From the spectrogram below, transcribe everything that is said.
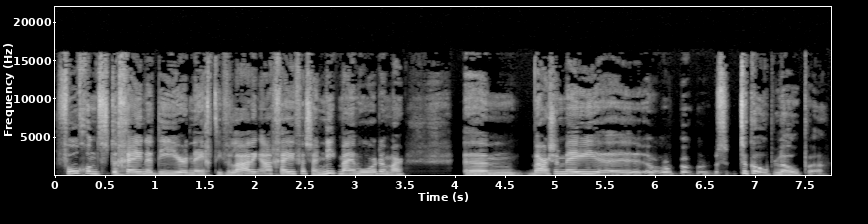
volgens degene die hier negatieve lading aangeven, zijn niet mijn woorden, maar um, waar ze mee te koop lopen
